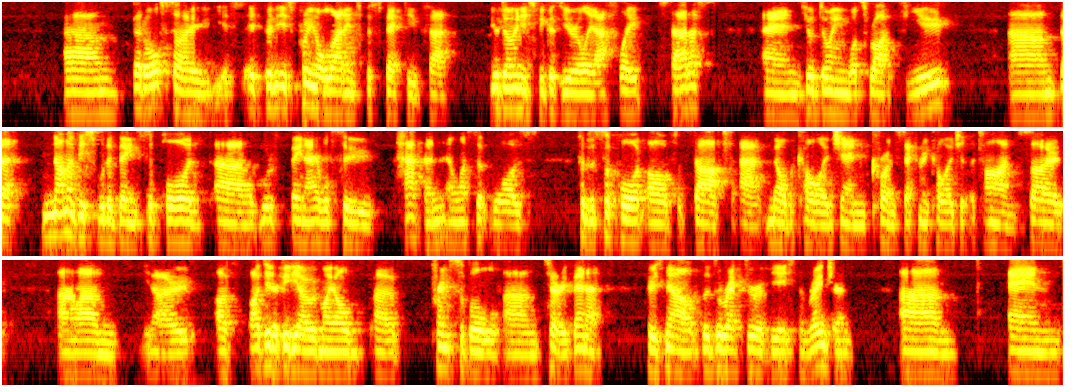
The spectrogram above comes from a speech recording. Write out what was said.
Um, but also, it's, it, it's putting all that into perspective that you're doing this because you're elite athlete status and you're doing what's right for you. Um, but none of this would have been supported, uh, would have been able to happen unless it was for the support of staff at Melbourne College and Croydon Secondary College at the time. So, um, you know, I've, i did a video with my old uh, principal, um, Terry Bennett, who's now the director of the Eastern region. Um, and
